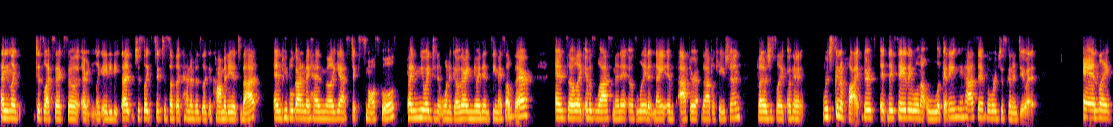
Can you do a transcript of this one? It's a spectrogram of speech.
I'm like dyslexic, so er, like ADD. I just like stick to stuff that kind of is like accommodated to that. And people got in my head and they're like, yeah, stick to small schools. But I knew I didn't want to go there. I knew I didn't see myself there. And so like it was last minute. It was late at night. It was after the application. But I was just like, okay, we're just gonna apply. There's it, they say they will not look at anything past it, but we're just gonna do it. And like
